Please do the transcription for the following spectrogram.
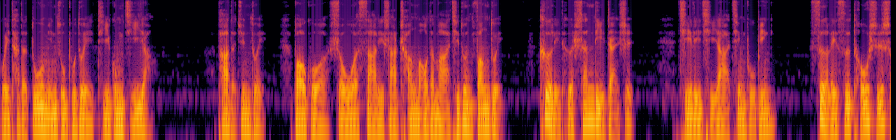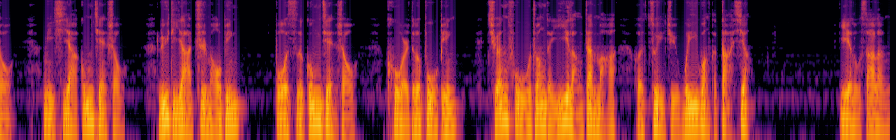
为他的多民族部队提供给养，他的军队包括手握萨利沙长矛的马其顿方队、克里特山地战士、奇里乞亚轻步兵、色雷斯投石手、米西亚弓箭手、吕底亚制矛兵、波斯弓箭手、库尔德步兵、全副武装的伊朗战马和最具威望的大象。耶路撒冷。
